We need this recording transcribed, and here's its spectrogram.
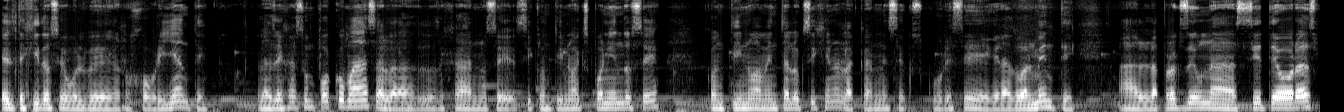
el tejido se vuelve rojo brillante. Las dejas un poco más, a la, las deja, no sé, si continúa exponiéndose continuamente al oxígeno, la carne se oscurece gradualmente. A la próxima de unas 7 horas,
